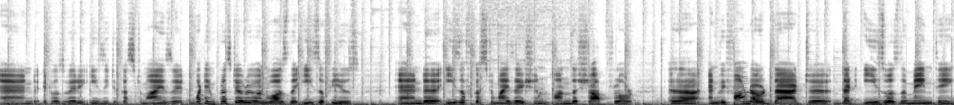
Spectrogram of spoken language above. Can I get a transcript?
and it was very easy to customize it. What impressed everyone was the ease of use and uh, ease of customization on the shop floor. Uh, and we found out that uh, that ease was the main thing.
